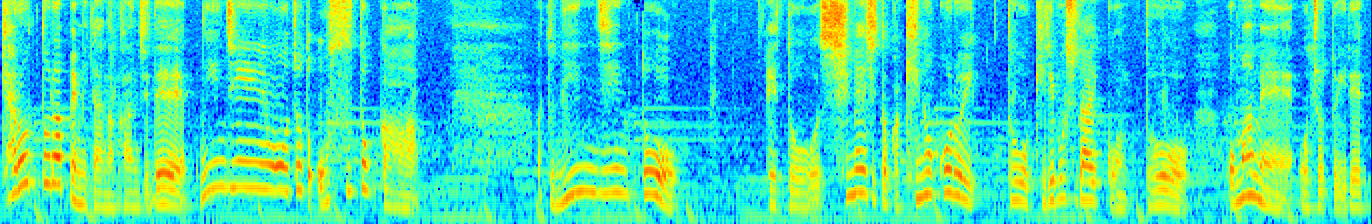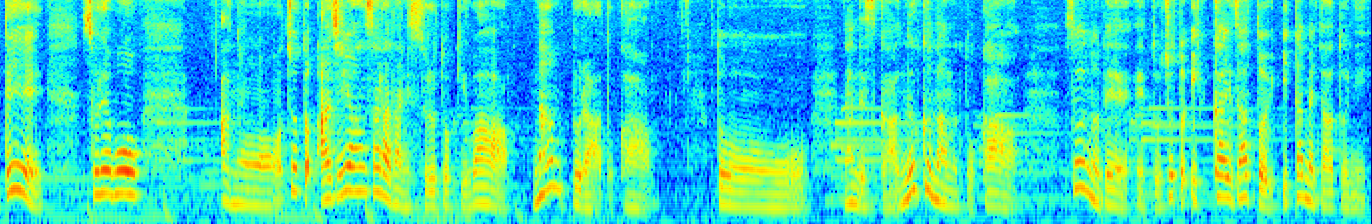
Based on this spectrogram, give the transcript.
キャロットラペみたいな感じで人参をちょっとお酢とかあと人参とえっとしめじとかきのこ類と切り干し大根とお豆をちょっと入れてそれをあのちょっとアジアンサラダにする時はナンプラーとかあと何ですかヌクナムとかそういうので、えっと、ちょっと一回ざっと炒めた後に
